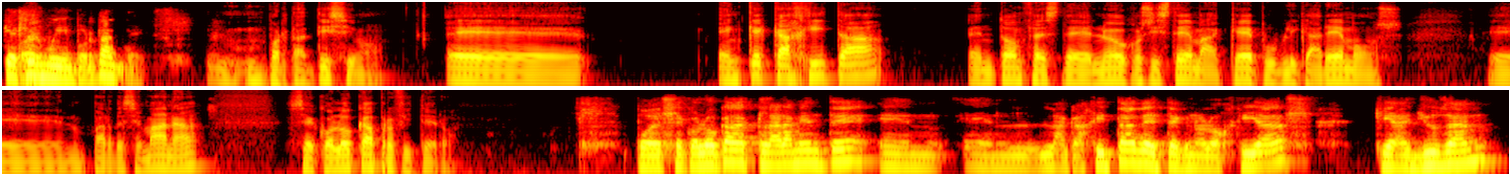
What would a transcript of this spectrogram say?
Que eso es muy importante. Importantísimo. Eh, ¿En qué cajita entonces del nuevo ecosistema que publicaremos eh, en un par de semanas se coloca Profitero? Pues se coloca claramente en, en la cajita de tecnologías que ayudan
